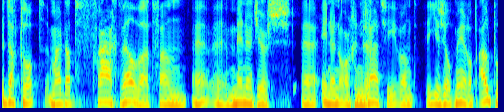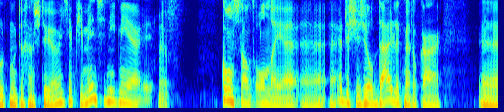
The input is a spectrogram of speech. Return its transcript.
Dat klopt, maar dat vraagt wel wat van hè, managers in een organisatie. Want je zult meer op output moeten gaan sturen. Want je hebt je mensen niet meer Ja. Constant onder je. eh, eh, dus je zult duidelijk met elkaar eh,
